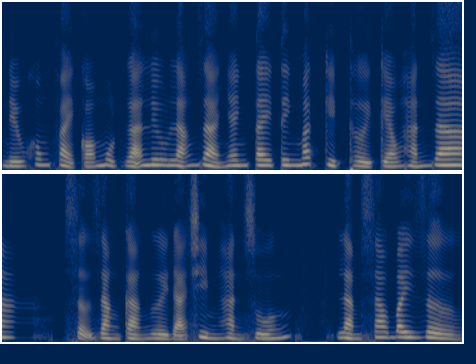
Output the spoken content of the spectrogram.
Nếu không phải có một gã lưu lãng giả nhanh tay tinh mắt kịp thời kéo hắn ra, sợ rằng cả người đã chìm hẳn xuống. Làm sao bây giờ?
